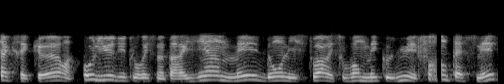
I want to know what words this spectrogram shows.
Sacré-Cœur, au lieu du tourisme parisien, mais dont l'histoire est souvent méconnue et fantasmée.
